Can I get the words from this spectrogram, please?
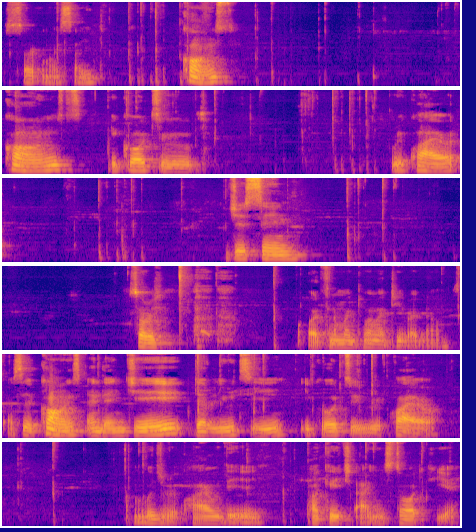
sorry my side const const equal to required JSON sorry what am I doing right now? So I say const and then jwt equal to require. I'm going to require the package I installed here.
